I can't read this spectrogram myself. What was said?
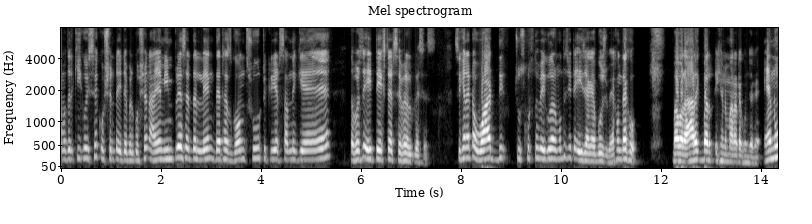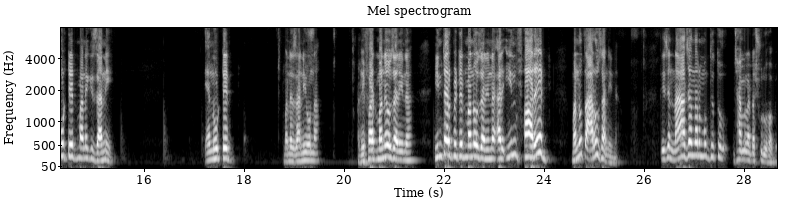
আমাদের কি কইছে? কোশ্চেনটা এই টাইপের question I am impress at the length that has gone through to create something তারপর হচ্ছে এই টেক্সট অ্যাট সেভারাল প্লেসেস সেখানে একটা ওয়ার্ড চুজ করতে হবে এগুলোর মধ্যে, যেটা এই জায়গায় বসবে। এখন দেখো বাবারা, আরেকবার এখানে মারাটা কোন জায়গায়? অ্যানোটেড মানে কি জানি? অ্যানোটেড মানে জানিও না। রেফার্ড মানেও জানি না। ইন্টারপ্রেটেড মানেও জানি না। আর ইনফারেড মানেও তো আরও জানি না। এই যে না জানার মধ্যে তো ঝামেলাটা শুরু হবে,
